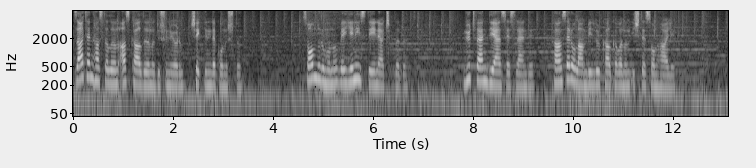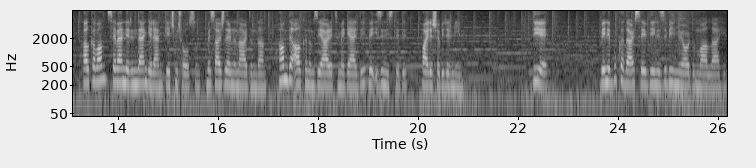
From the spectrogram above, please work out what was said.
Zaten hastalığın az kaldığını düşünüyorum, şeklinde konuştu. Son durumunu ve yeni isteğini açıkladı. Lütfen diyen seslendi. Kanser olan Billur Kalkavan'ın işte son hali. Kalkavan, sevenlerinden gelen geçmiş olsun mesajlarının ardından Hamdi Alkan'ım ziyaretime geldi ve izin istedi, paylaşabilir miyim? diye. Beni bu kadar sevdiğinizi bilmiyordum vallahi.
